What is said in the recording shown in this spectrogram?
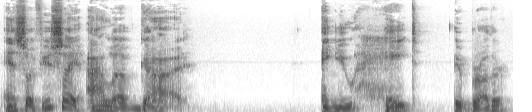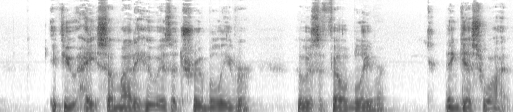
And so if you say, I love God, and you hate a brother, if you hate somebody who is a true believer, who is a fellow believer, then guess what?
